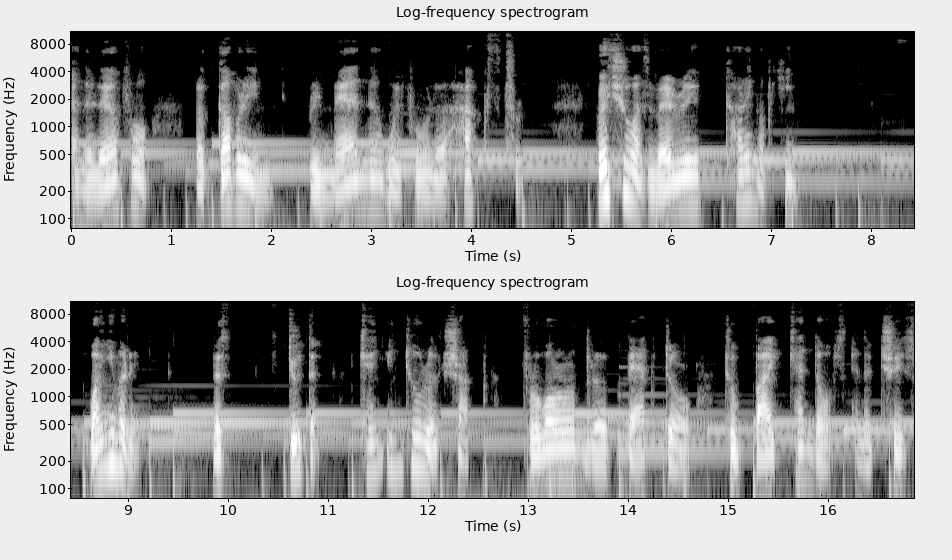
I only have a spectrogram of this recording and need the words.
and therefore the goblin remained with the huckster, which was very kind of him. One evening, the student came into the shop through the back door to buy candles and cheese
